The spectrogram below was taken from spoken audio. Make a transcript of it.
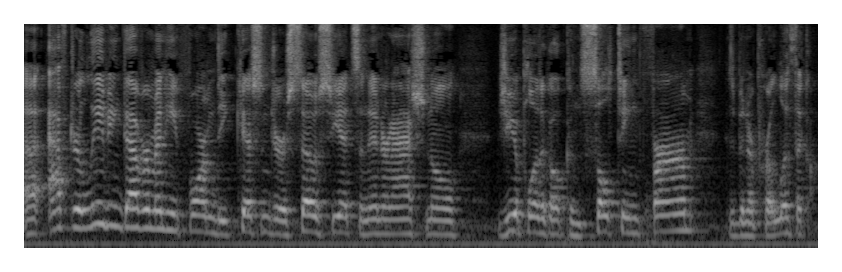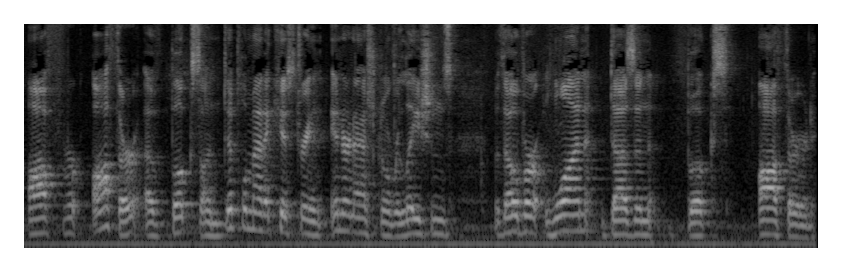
Uh, after leaving government, he formed the Kissinger Associates, an international geopolitical consulting firm, has been a prolific author, author of books on diplomatic history and international relations, with over one dozen books authored.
